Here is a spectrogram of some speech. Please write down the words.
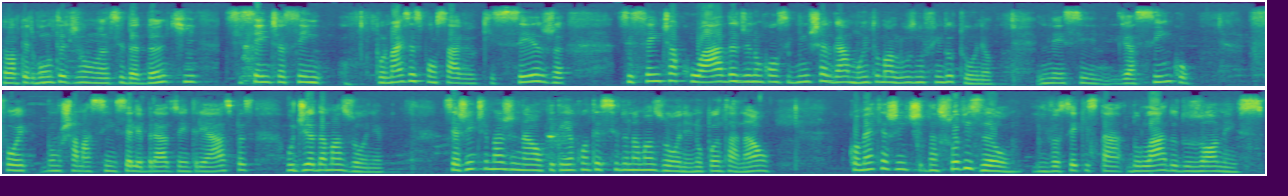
é uma pergunta de uma cidadã que se sente assim, por mais responsável que seja, se sente acuada de não conseguir enxergar muito uma luz no fim do túnel. Nesse dia 5 foi, vamos chamar assim, celebrados entre aspas, o Dia da Amazônia. Se a gente imaginar o que tem acontecido na Amazônia, no Pantanal, como é que a gente, na sua visão, e você que está do lado dos homens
